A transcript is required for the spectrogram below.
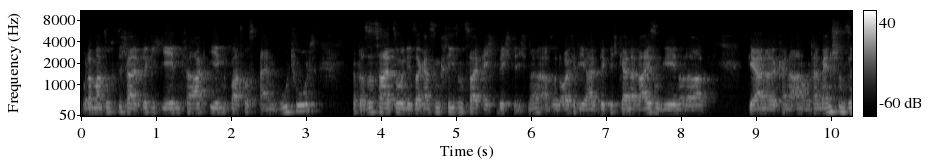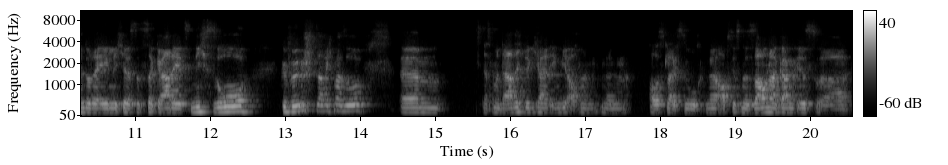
Oder man sucht sich halt wirklich jeden Tag irgendwas, was einem gut tut. das ist halt so in dieser ganzen Krisenzeit echt wichtig. Ne? Also Leute, die halt wirklich gerne reisen gehen oder gerne, keine Ahnung, unter Menschen sind oder ähnliches, das ist ja gerade jetzt nicht so gewünscht, sage ich mal so, ähm, dass man da sich wirklich halt irgendwie auch einen, einen Ausgleich sucht, ne? ob es jetzt eine Saunagang ist oder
